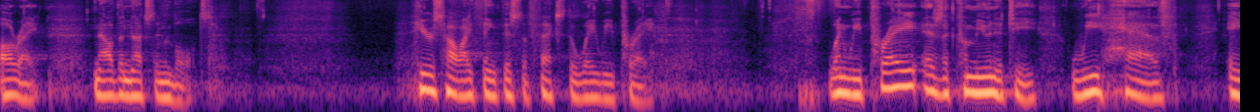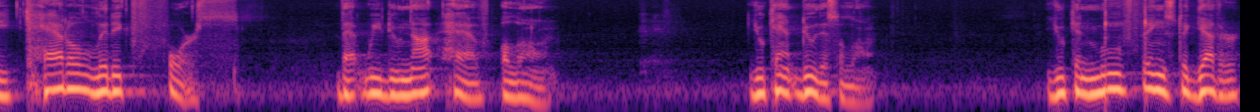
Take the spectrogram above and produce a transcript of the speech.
All right, now the nuts and bolts. Here's how I think this affects the way we pray. When we pray as a community, we have a catalytic force that we do not have alone. You can't do this alone. You can move things together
